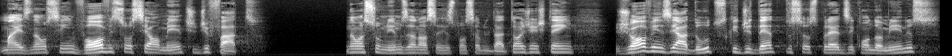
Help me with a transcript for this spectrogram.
mas não se envolve socialmente de fato não assumimos a nossa responsabilidade. Então a gente tem jovens e adultos que, de dentro dos seus prédios e condomínios,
